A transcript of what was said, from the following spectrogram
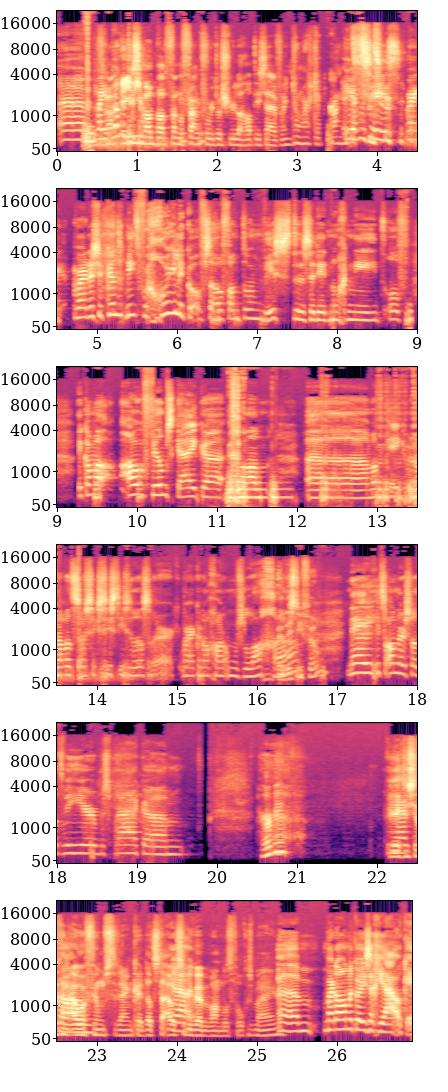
Eh, maar je kan dus iemand wat van de Frankfurter Schule had, die zei van, jongens, dat kan niet. ja, precies. Maar, maar dus je kunt het niet vergoeilijken of zo. Van toen wisten ze dit nog niet. Of ik kan wel oude films kijken en dan... eh, wat keken we nou wat zo seksistisch was, waar, waar ik er dan gewoon om moest lachen. Een Disney-film? Nee, iets anders wat we hier bespraken. Herbie? Ja, je zit kan. aan oude films te denken. Dat is de oudste Ja. die we hebben behandeld, volgens mij. Ehm, maar dan kun je zeggen, ja, oké,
